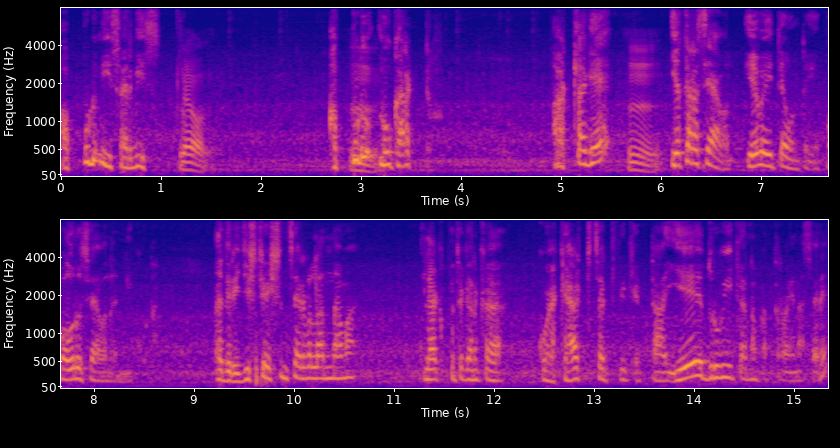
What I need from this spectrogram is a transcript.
అప్పుడు నీ సర్వీస్. అప్పుడు నువ్వు కరెక్ట్. అట్లాగే ఇతర సేవలు ఏవైతే ఉంటాయో పౌర సేవలన్నీ కూడా. అది రిజిస్ట్రేషన్ సేవలు అందామా? లేకపోతే కనుక క్యాస్ట్ సర్టిఫికెట్? ఏ ధృవీకరణ పత్రం అయినా సరే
